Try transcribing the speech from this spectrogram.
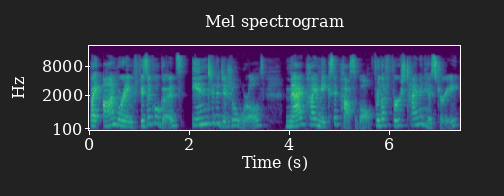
By onboarding physical goods into the digital world, Magpie makes it possible for the first time in history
